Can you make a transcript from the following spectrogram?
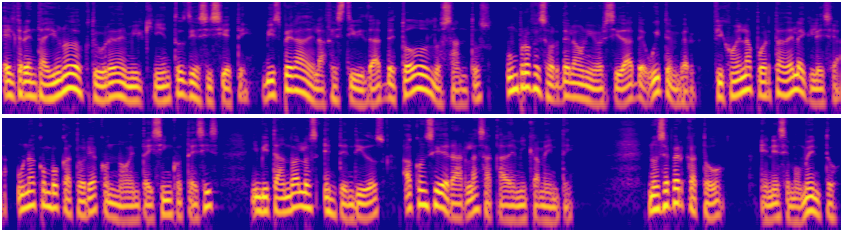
El 31 de octubre de 1517, víspera de la festividad de Todos los Santos, un profesor de la Universidad de Wittenberg fijó en la puerta de la iglesia una convocatoria con 95 tesis, invitando a los entendidos a considerarlas académicamente. No se percató, en ese momento,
